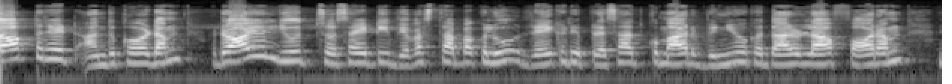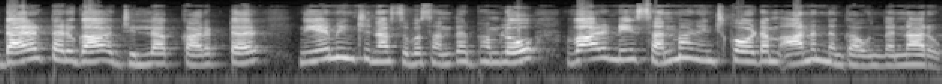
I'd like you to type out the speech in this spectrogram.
డాక్టరేట్ అందుకోవడం రాయల్ యూత్ సొసైటీ వ్యవస్థాపకులు రేగడి ప్రసాద్ కుమార్ వినియోగదారుల ఫోరం డైరెక్టరుగా జిల్లా కలెక్టర్ నియమించిన శుభ సందర్భంలో వారిని సన్మానించుకోవడం ఆనందంగా ఉందన్నారు.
